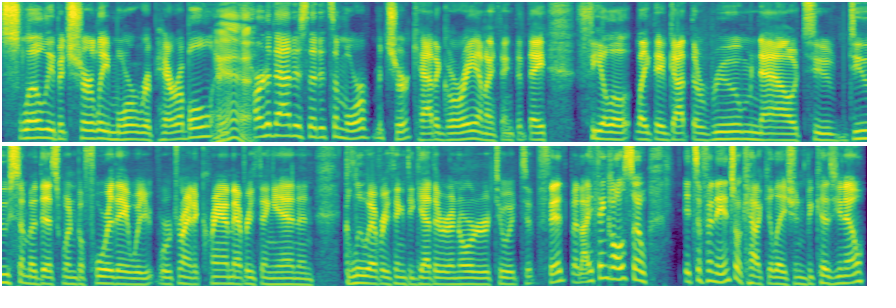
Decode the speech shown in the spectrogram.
slowly but surely more repairable. Yeah. And part of that is that it's a more mature category and I think that they feel like they've got the room now to do some of this when before they were, were trying to cram everything in and glue everything together in order to it to fit. But I think also it's a financial calculation because you know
